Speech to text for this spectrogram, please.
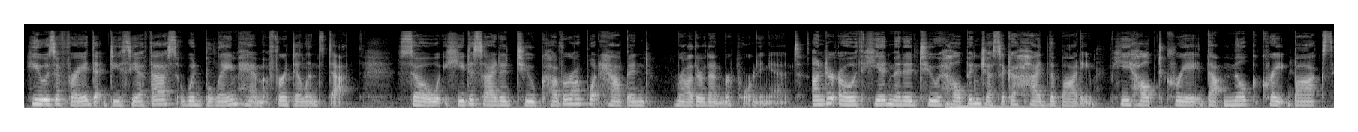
He was afraid that DCFS would blame him for Dylan's death, so he decided to cover up what happened rather than reporting it. Under oath, he admitted to helping Jessica hide the body. He helped create that milk crate box,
